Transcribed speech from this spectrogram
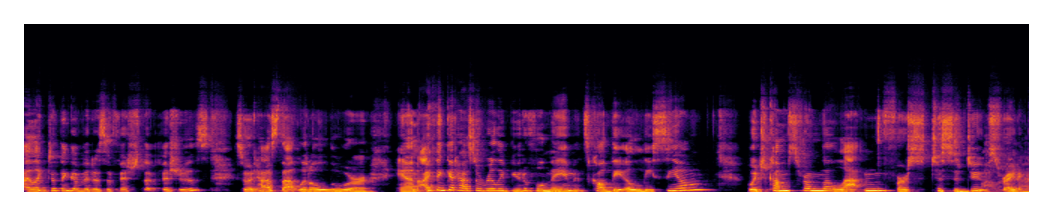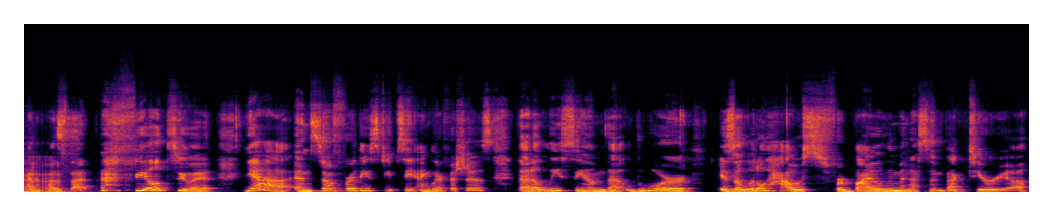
I like to think of it as a fish that fishes. So it has that little lure. And I think it has a really beautiful name. It's called the illicium, which comes from the Latin for to seduce, oh, right? Yes. It kind of has that feel to it. Yeah. And so for these deep sea anglerfishes, that illicium, that lure is a little house for bioluminescent bacteria.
